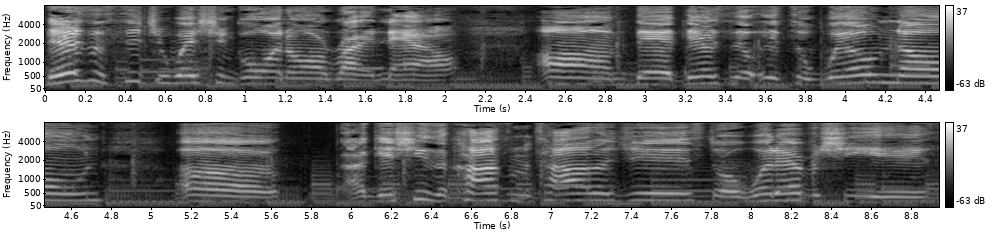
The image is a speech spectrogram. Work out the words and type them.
There's a situation going on right now um, that there's a it's a well known uh, I guess she's a cosmetologist or whatever she is,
